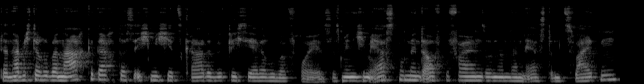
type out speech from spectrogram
dann habe ich darüber nachgedacht, dass ich mich jetzt gerade wirklich sehr darüber freue. Es ist mir nicht im ersten Moment aufgefallen, sondern dann erst im zweiten.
